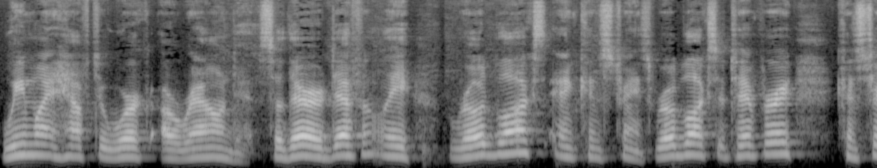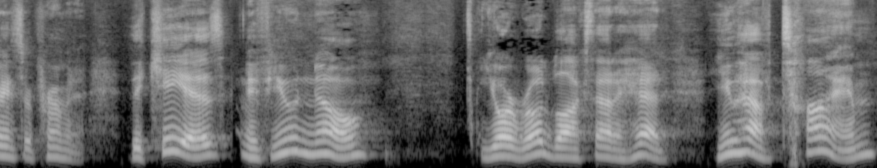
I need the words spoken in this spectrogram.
We might have to work around it. So there are definitely roadblocks and constraints. Roadblocks are temporary, constraints are permanent. The key is if you know your roadblocks out ahead, you have time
